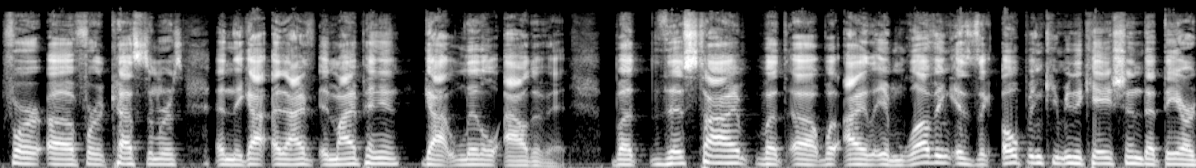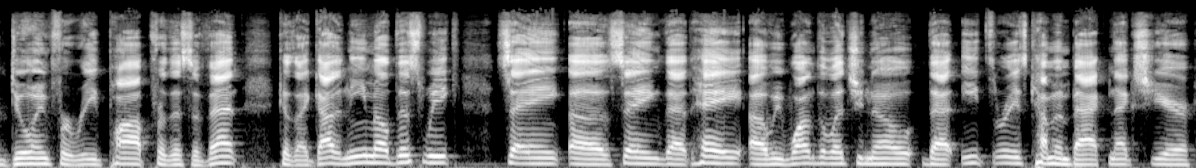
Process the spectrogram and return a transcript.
for uh for customers. And they got and I've in my opinion got little out of it. But this time but uh what I am loving is the open communication that they are doing for ReedPop for this event because I got an email this week saying uh saying that hey uh, we wanted to let you know that E3 is coming back next year.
